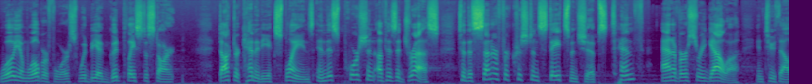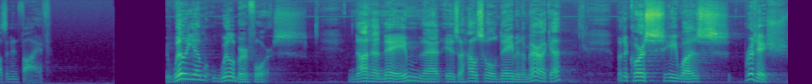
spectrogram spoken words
William Wilberforce would be a good place to start. Dr. Kennedy explains in this portion of his address to the Center for Christian Statesmanship's 10th anniversary gala in 2005. William Wilberforce, not a name that is a household name in America, but of course he was British,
